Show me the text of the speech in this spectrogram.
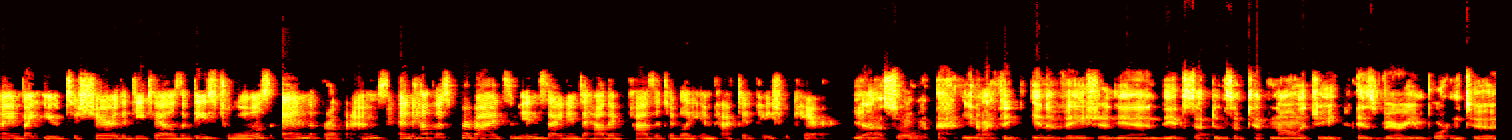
I invite you to share the details of these tools and the programs and help us provide some insight into how they've positively impacted patient care. Yeah, so, you know, I think innovation and the acceptance of technology is very important to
